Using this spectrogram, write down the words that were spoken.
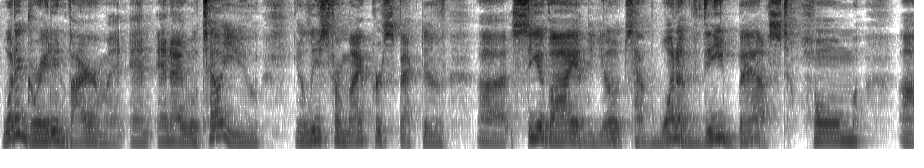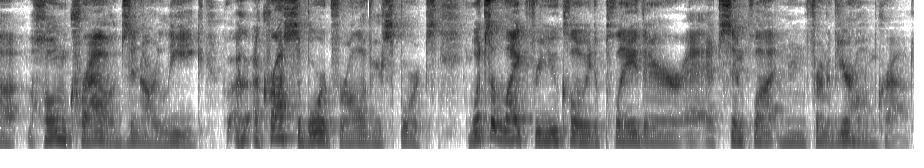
what a great environment! And and I will tell you, at least from my perspective, uh, C of I and the Yotes have one of the best home uh, home crowds in our league across the board for all of your sports. What's it like for you, Chloe, to play there at Simplot and in front of your home crowd?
